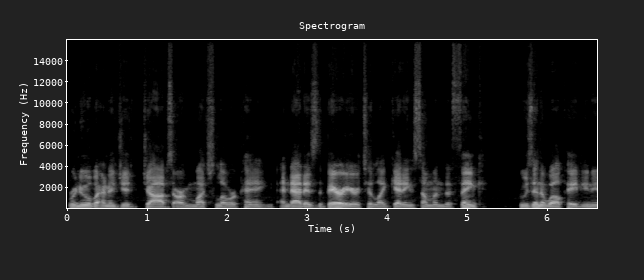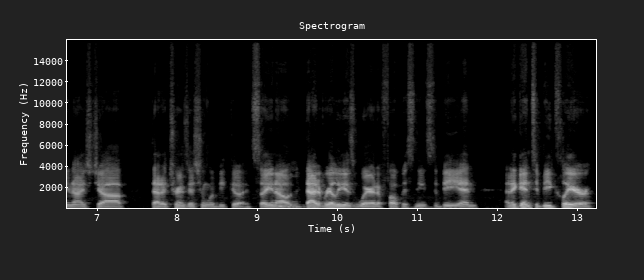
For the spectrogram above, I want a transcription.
renewable energy jobs are much lower paying. And that is the barrier to like getting someone to think who's in a well-paid unionized job that a transition would be good. So, you know, mm-hmm. that really is where the focus needs to be. And and again, to be clear,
